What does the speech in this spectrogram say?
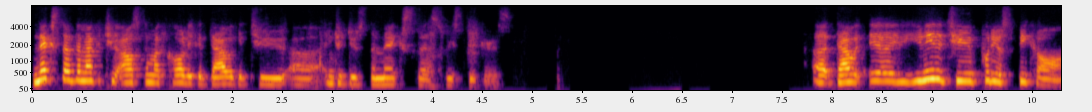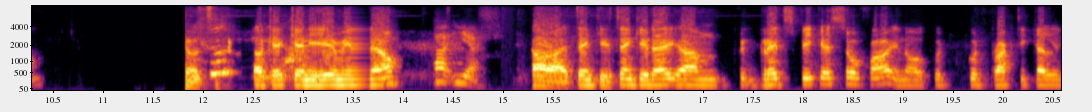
Next, I'd like to ask my colleague David to uh, introduce the next uh, three speakers. Uh, David, uh, you needed to put your speaker on. Okay, can you hear me now? Uh, yes. All right, thank you, thank you, Deyi. Um, great speakers so far. You know, good, good practical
